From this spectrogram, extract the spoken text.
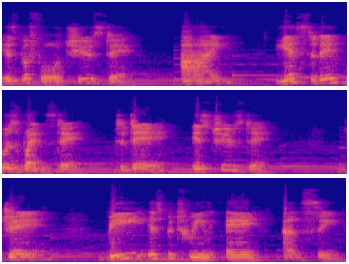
is before Tuesday. I. Yesterday was Wednesday. Today is Tuesday. J. B is between A and C.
